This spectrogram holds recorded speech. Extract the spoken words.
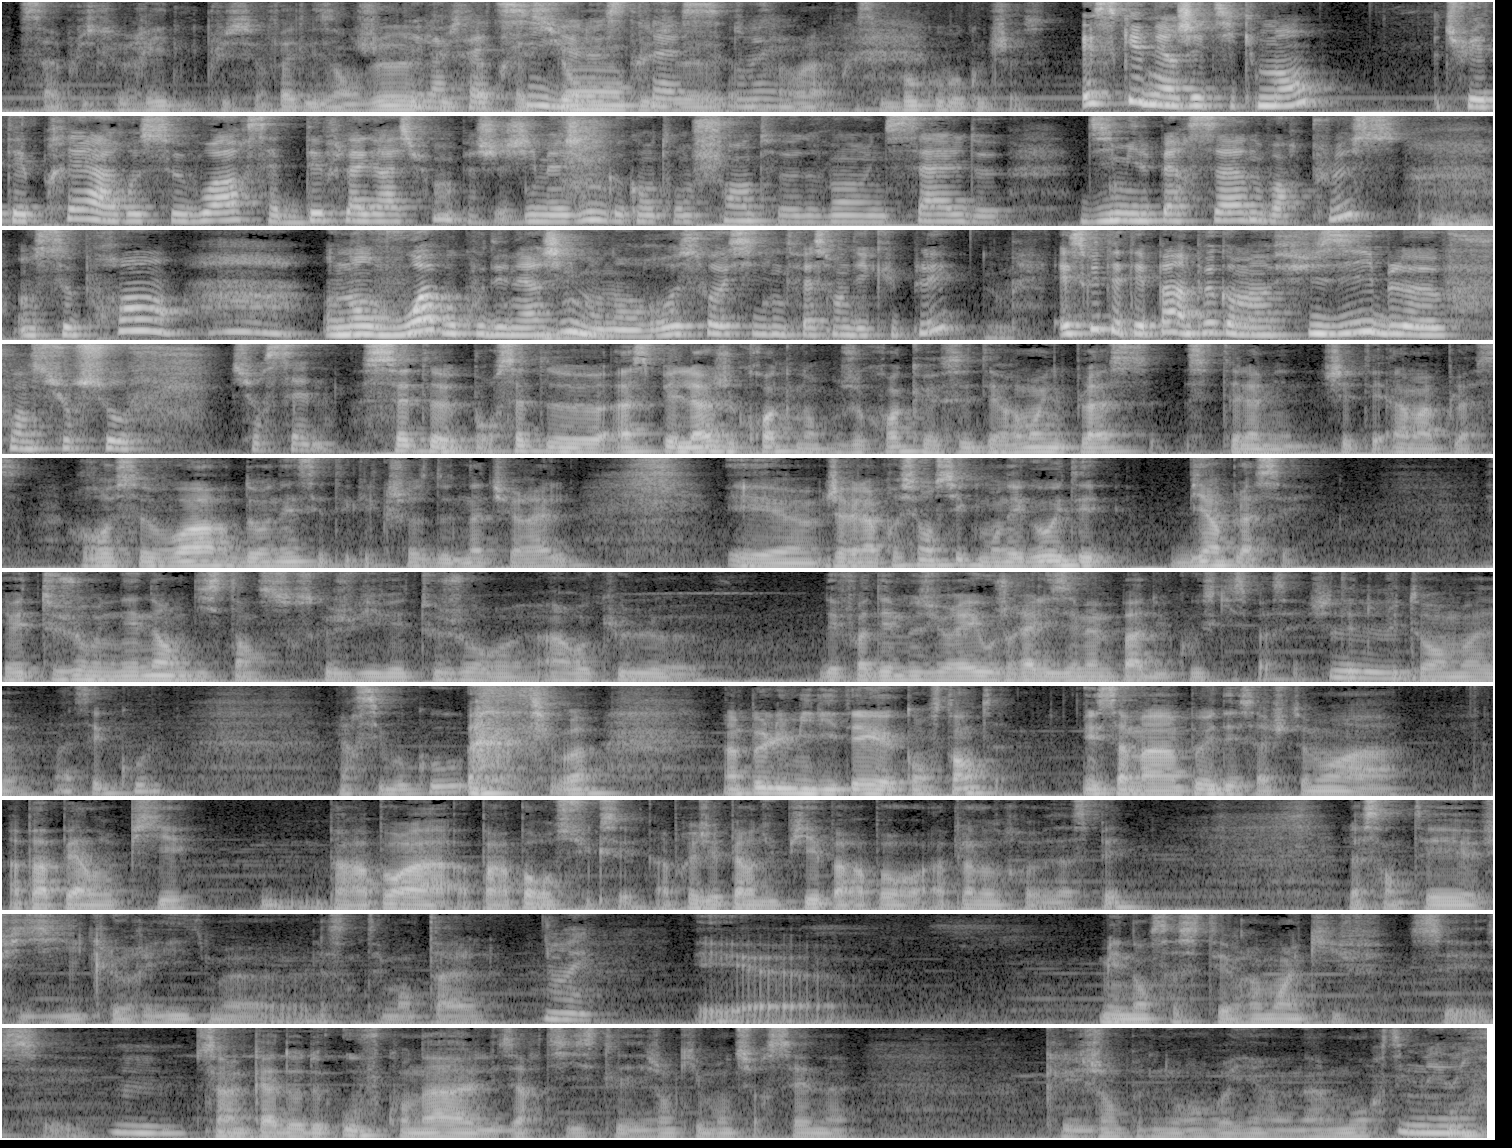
ça a plus le rythme, plus en fait les enjeux, Et plus la fatigue, pression, et le plus stress, tout. ouais. Enfin, voilà, après c'est beaucoup, beaucoup de choses. Est-ce qu'énergétiquement, tu étais prêt à recevoir cette déflagration? Parce que J'imagine que quand on chante devant une salle de 10 000 personnes, voire plus, Mhm. on se prend, on envoie beaucoup d'énergie, mais on en reçoit aussi d'une façon décuplée. Est-ce que tu n'étais pas un peu comme un fusible en surchauffe sur scène? Cette, pour cet euh, aspect-là, je crois que non. Je crois que c'était vraiment une place, c'était la mienne. J'étais à ma place. Recevoir, donner, c'était quelque chose de naturel. Et euh, j'avais l'impression aussi que mon ego était bien placé. Il y avait toujours une énorme distance sur ce que je vivais, toujours euh, un recul, euh, des fois démesuré, où je réalisais même pas du coup ce qui se passait. J'étais Mm. plutôt en mode, ouais, c'est cool, merci beaucoup, tu vois? Un peu l'humilité constante. Et ça m'a un peu aidé ça justement à, à pas perdre pied par rapport, à, par rapport au succès. Après, j'ai perdu pied par rapport à plein d'autres aspects. La santé physique, le rythme, euh, la santé mentale. Ouais. Et, euh, Mais non, ça c'était vraiment un kiff. C'est c'est- Hmm. c'est un cadeau de ouf qu'on a, les artistes, les gens qui montent sur scène, que les gens peuvent nous renvoyer un amour, c'est ouf. oui.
